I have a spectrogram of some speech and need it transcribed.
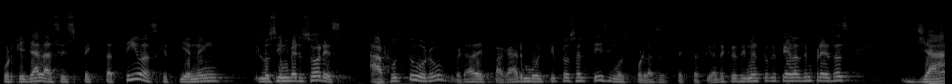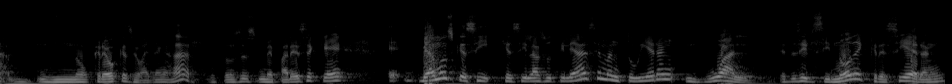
porque ya las expectativas que tienen los inversores a futuro, ¿verdad? De pagar múltiplos altísimos por las expectativas de crecimiento que tienen las empresas, ya no creo que se vayan a dar. Entonces, me parece que, eh, veamos que si, que si las utilidades se mantuvieran igual, es decir, si no decrecieran,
